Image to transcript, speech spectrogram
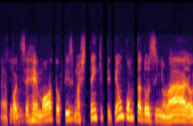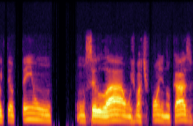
Né? Pode ser remota ou física, mas tem que ter. Tem um computadorzinho lá, ou então tem um, um celular, um smartphone no caso,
